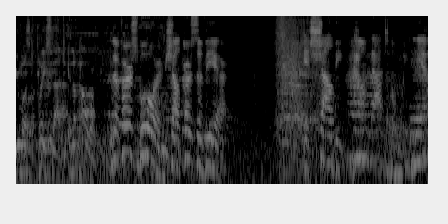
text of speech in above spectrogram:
You must place that in a power. The firstborn shall persevere. It shall be combat await. Yes.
